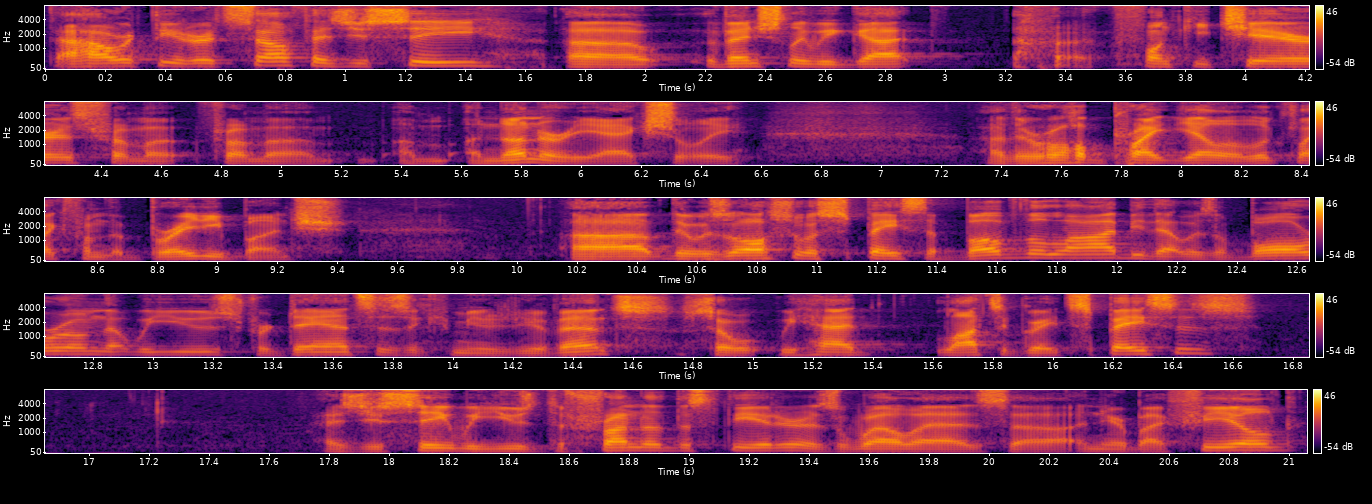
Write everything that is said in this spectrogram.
The Howard Theater itself, as you see, uh, eventually we got funky chairs from a, from a, a, a nunnery, actually. Uh, they're all bright yellow, looked like from the Brady Bunch. Uh, there was also a space above the lobby that was a ballroom that we used for dances and community events. So we had lots of great spaces. As you see, we used the front of this theater as well as uh, a nearby field.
